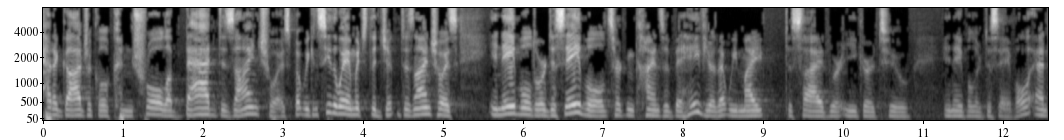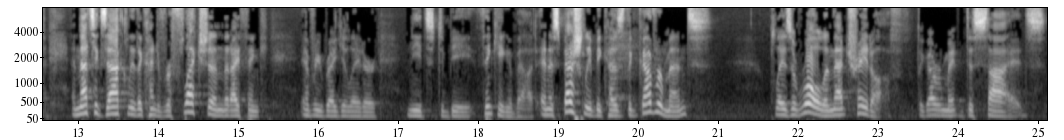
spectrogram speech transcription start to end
pedagogical control, a bad design choice. But we can see the way in which the design choice enabled or disabled certain kinds of behavior that we might decide we're eager to enable or disable. And, and that's exactly the kind of reflection that I think every regulator needs to be thinking about. And especially because the government plays a role in that trade-off. The government decides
